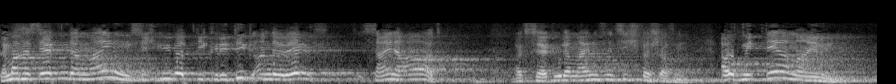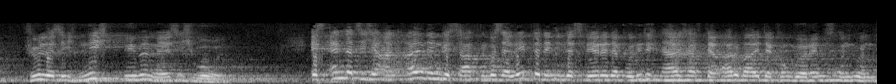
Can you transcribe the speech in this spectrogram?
Der er sehr guter Meinung sich über die Kritik an der Welt seiner Art als sehr guter Meinung von sich verschaffen. Auch mit der Meinung fühlt er sich nicht übermäßig wohl. Es ändert sich ja an all dem Gesagten. Was erlebt er denn in der Sphäre der politischen Herrschaft, der Arbeit, der Konkurrenz und, und,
